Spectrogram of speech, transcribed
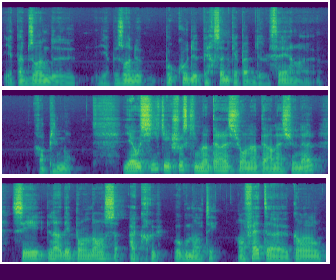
il n'y a pas besoin de, il y a besoin de beaucoup de personnes capables de le faire rapidement. Il y a aussi quelque chose qui m'intéresse sur l'international, c'est l'indépendance accrue, augmentée. En fait, quand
